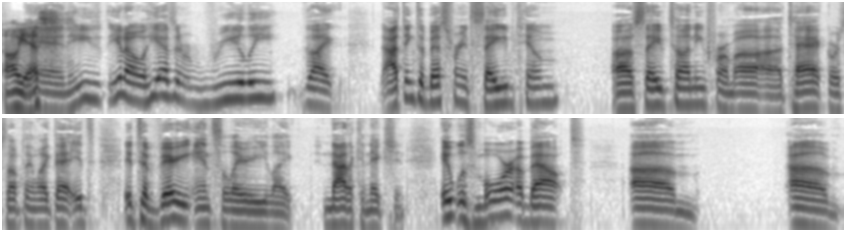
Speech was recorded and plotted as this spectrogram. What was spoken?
Oh yes, And he, you know, he hasn't really like I think the best friend saved him, uh, saved Tunney from uh, attack or something like that. It's it's a very ancillary, like not a connection. It was more about um, um,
